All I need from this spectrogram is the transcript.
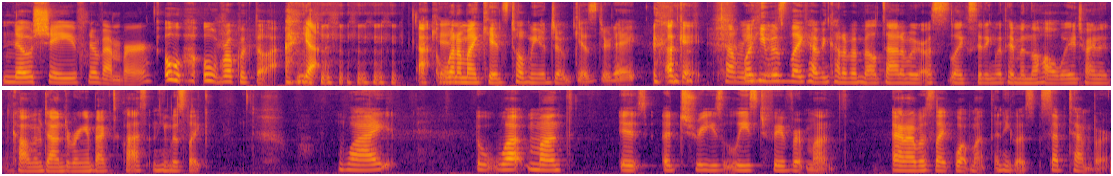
No Shave November. Oh, oh, real quick though. Yeah. Uh, One of my kids told me a joke yesterday. Okay, tell me. well, he was like having kind of a meltdown, and we were like sitting with him in the hallway trying to calm him down to bring him back to class, and he was like, "Why? What month is a tree's least favorite month?" And I was like, "What month?" And he goes, "September."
